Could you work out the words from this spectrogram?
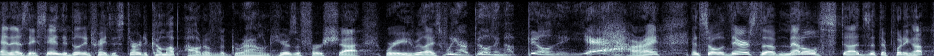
And as they say in the building trades, it started to come up out of the ground. Here's the first shot where you realize we are building a building. Yeah, all right? And so there's the metal studs that they're putting up.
